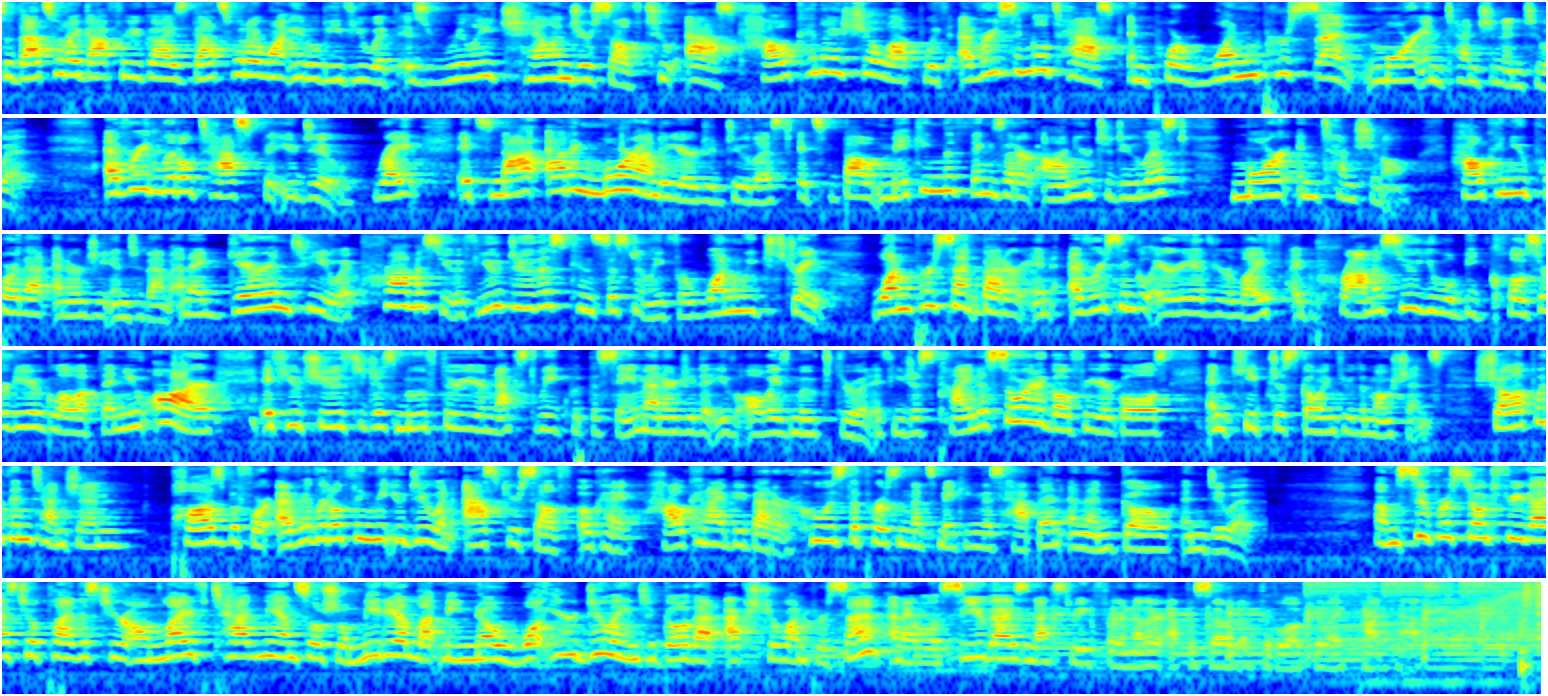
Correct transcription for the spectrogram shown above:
So that's what I got for you guys. That's what I want you to leave you with is really challenge yourself to ask, how can I show up with every single task and pour 1% more intention into it? Every little task that you do, right? It's not adding more onto your to do list, it's about making the things that are on your to do list more intentional. How can you pour that energy into them? And I guarantee you, I promise you, if you do this consistently for one week straight, 1% better in every single area of your life, I promise you, you will be closer to your glow up than you are if you choose to just move through your next week with the same energy that you've always moved through it. If you just kind of sort of go for your goals and keep just going through the motions, show up with intention, Pause before every little thing that you do and ask yourself, okay, how can I be better? Who is the person that's making this happen? And then go and do it. I'm super stoked for you guys to apply this to your own life. Tag me on social media. Let me know what you're doing to go that extra 1%. And I will see you guys next week for another episode of the Glow Up Your Life podcast.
